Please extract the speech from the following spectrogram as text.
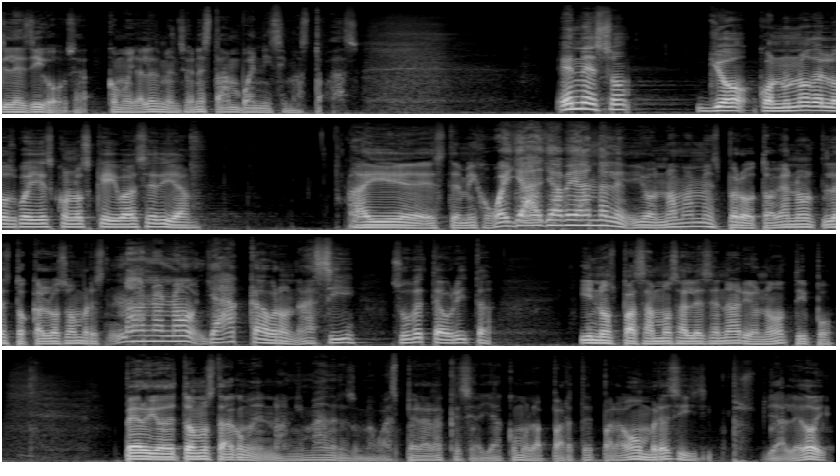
Les digo, o sea, como ya les mencioné, están buenísimas todas. En eso, yo con uno de los güeyes con los que iba ese día, ahí este me dijo, güey, ya, ya ve, ándale. Y yo, no mames, pero todavía no les toca a los hombres. No, no, no, ya, cabrón, así, súbete ahorita. Y nos pasamos al escenario, ¿no? Tipo. Pero yo de todos modos estaba como, no, ni madres, me voy a esperar a que sea ya como la parte para hombres y pues ya le doy.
